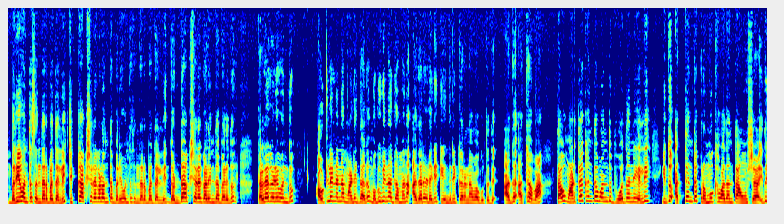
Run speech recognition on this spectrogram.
ಬರೆಯುವಂಥ ಸಂದರ್ಭದಲ್ಲಿ, ಚಿಕ್ಕ ಅಕ್ಷರಗಳು ಅಂತ ಬರೆಯುವಂಥ ಸಂದರ್ಭದಲ್ಲಿ, ದೊಡ್ಡ ಅಕ್ಷರಗಳಿಂದ ಬರೆದು ತಳಗಡೆ ಒಂದು ಔಟ್ಲೈನನ್ನು ಮಾಡಿದಾಗ ಮಗುವಿನ ಗಮನ ಅದರೆಡೆಗೆ ಕೇಂದ್ರೀಕರಣವಾಗುತ್ತದೆ. ಅದ ಅಥವಾ ತಾವು ಮಾಡ್ತಕ್ಕಂಥ ಒಂದು ಬೋಧನೆಯಲ್ಲಿ ಇದು ಅತ್ಯಂತ ಪ್ರಮುಖವಾದಂಥ ಅಂಶ. ಇದು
